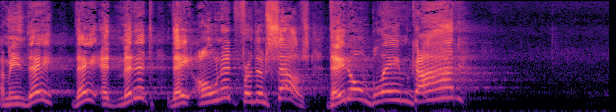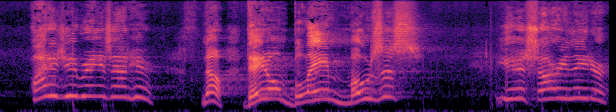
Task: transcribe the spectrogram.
I mean, they, they admit it, they own it for themselves. They don't blame God. Why did you bring us out here? No, they don't blame Moses. You're a sorry leader.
